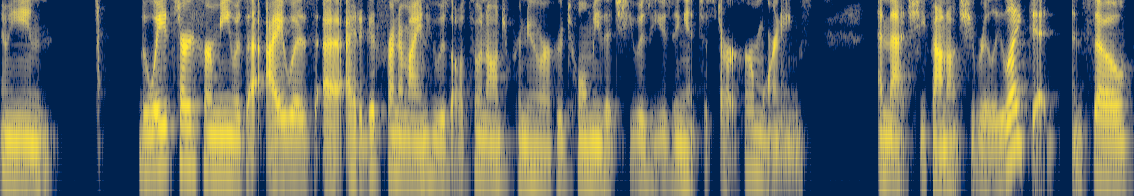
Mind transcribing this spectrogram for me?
I mean, the way it started for me was that I was, uh, I had a good friend of mine who was also an entrepreneur who told me that she was using it to start her mornings and that she found out she really liked it. And so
